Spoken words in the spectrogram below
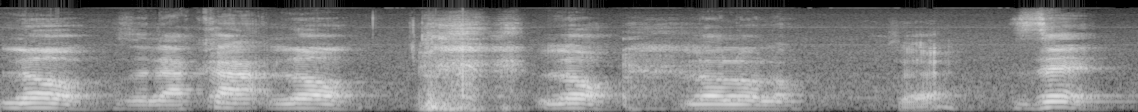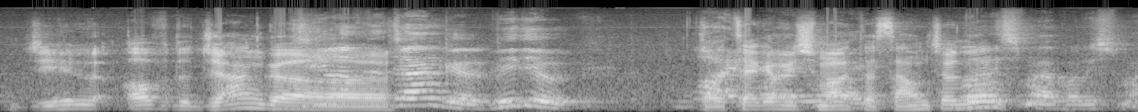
לא, זה להקה, לא. לא, לא, לא, לא. זה? זה, Jill of the Jill Jungle. of Jungle, בדיוק. אתה רוצה גם לשמוע את הסאונד של בוא? נשמע, בוא נשמע.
